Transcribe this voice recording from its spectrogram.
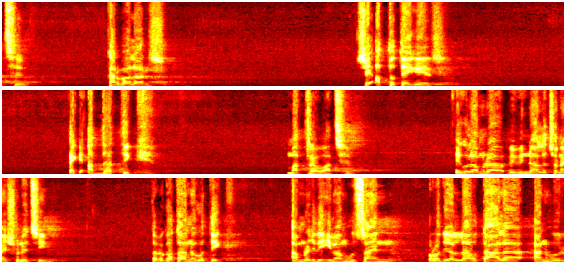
আছে। কারবালার সে আত্মত্যাগের একটি আধ্যাত্মিক মাত্রাও আছে। এগুলো আমরা বিভিন্ন আলোচনায় শুনেছি। তবে গতানুগতিক আমরা যদি ইমাম হুসাইন রদি আল্লাহ তালা আনহুর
